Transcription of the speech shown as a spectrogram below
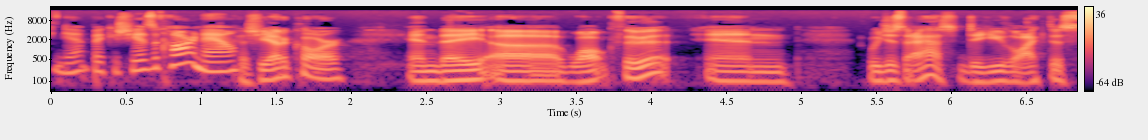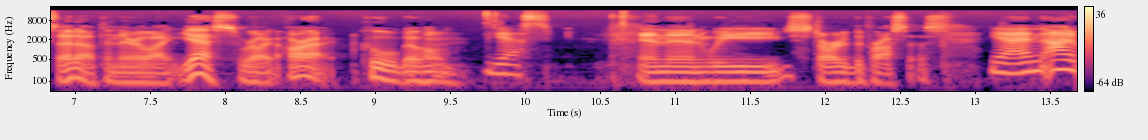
Yeah, Because she has a car now. because she had a car, and they uh, walked through it, and we just asked, "Do you like this setup?" And they're like, "Yes." We're like, "All right, cool, go home." Yes. And then we started the process. Yeah, and I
